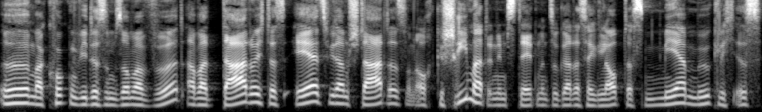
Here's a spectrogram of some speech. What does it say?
äh, mal gucken, wie das im Sommer wird. Aber dadurch, dass er jetzt wieder am Start ist und auch geschrieben hat in dem Statement sogar, dass er glaubt, dass mehr möglich ist,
